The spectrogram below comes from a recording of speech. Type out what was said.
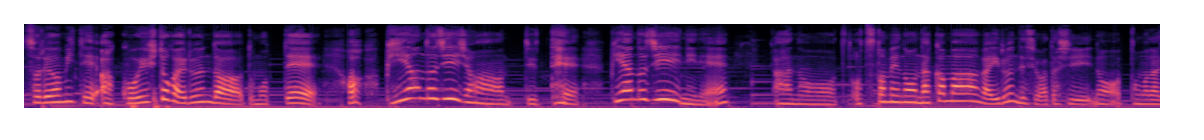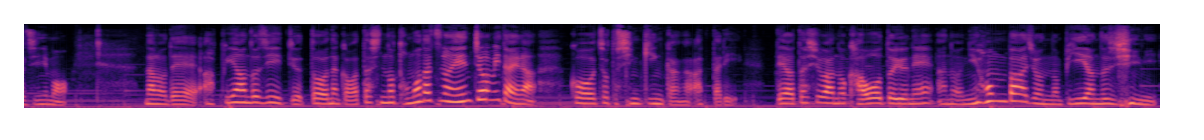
それを見てあこういう人がいるんだと思ってあ P&G じゃんって言って P&G にねあのお勤めの仲間がいるんですよ私の友達にも。なのであ P&G っていうとなんか私の友達の延長みたいなこうちょっと親近感があったりで私はあの花王というねあの日本バージョンの P&G に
